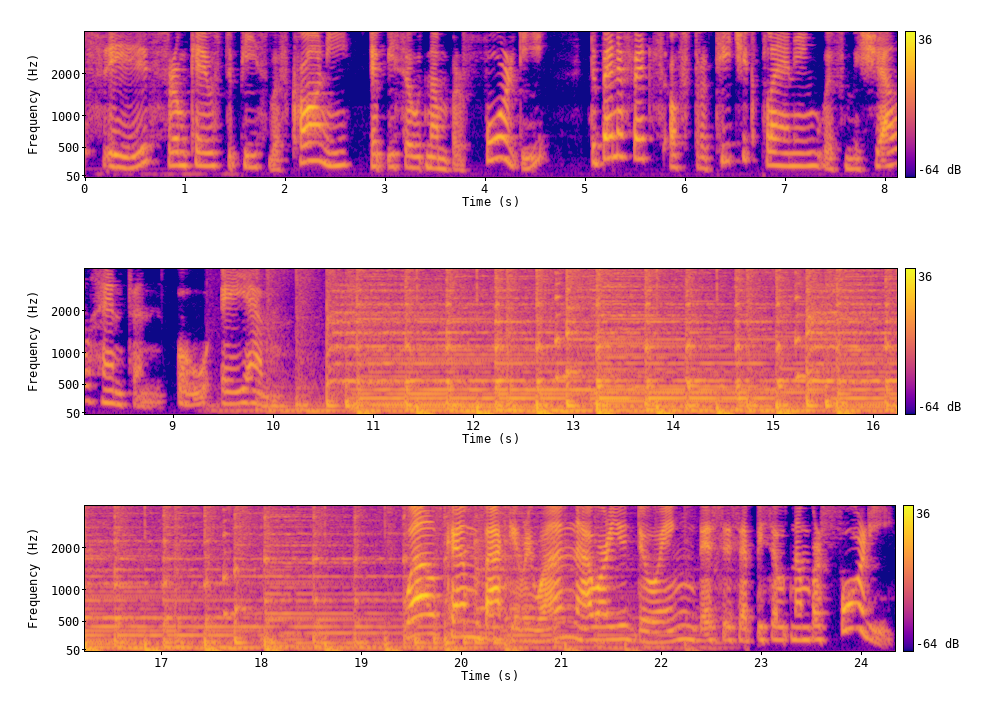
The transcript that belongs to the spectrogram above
This is From Chaos to Peace with Conny, episode number 40 The Benefits of Strategic Planning with Michelle Henton, OAM. Welcome back, everyone. How are you doing? This is episode number 40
